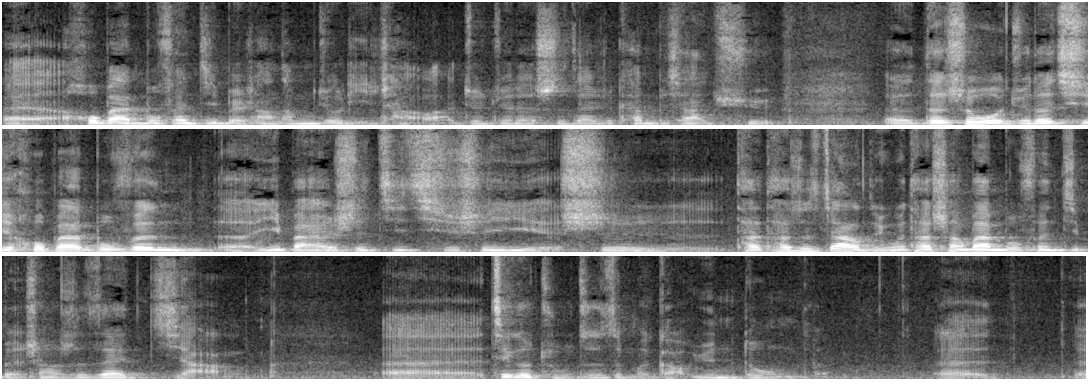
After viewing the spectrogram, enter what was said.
呃后半部分基本上他们就离场了，就觉得实在是看不下去。呃，但是我觉得其实后半部分，呃，一百二十集其实也是，它它是这样子，因为它上半部分基本上是在讲，呃，这个组织怎么搞运动的，呃呃，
